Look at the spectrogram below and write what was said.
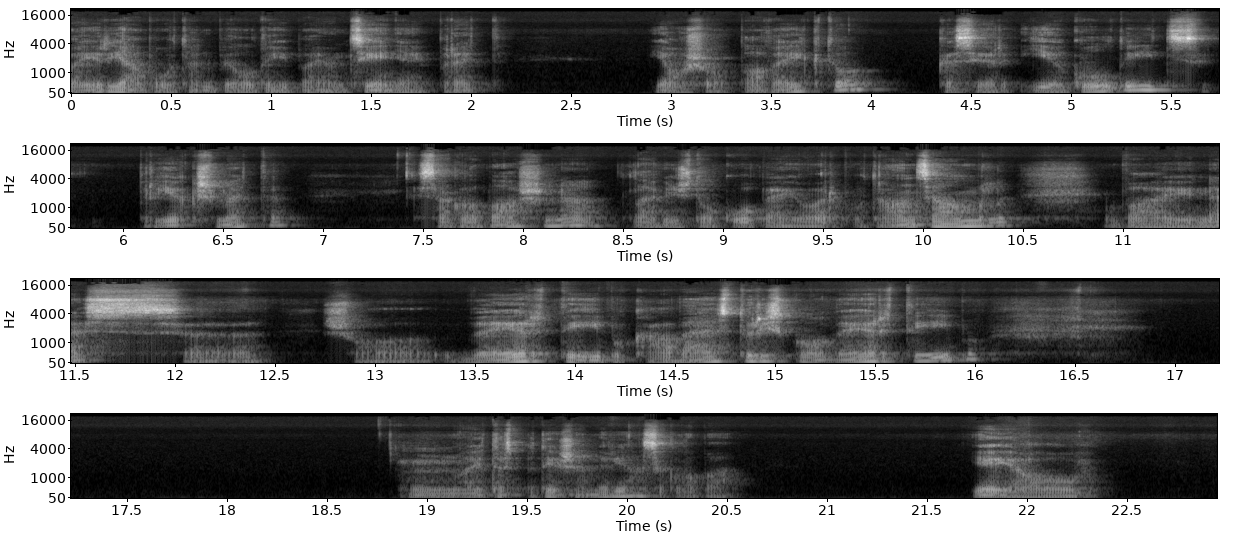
Vai ir jābūt atbildībai un cieņai pret jau šo paveikto, kas ir ieguldīts priekšmeta saglabāšanā, lai viņš to kopējo varbūt ansambli vai nes eh, šo vērtību kā vēsturisko vērtību, vai tas patiešām ir jāsaglabā? Ja jau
